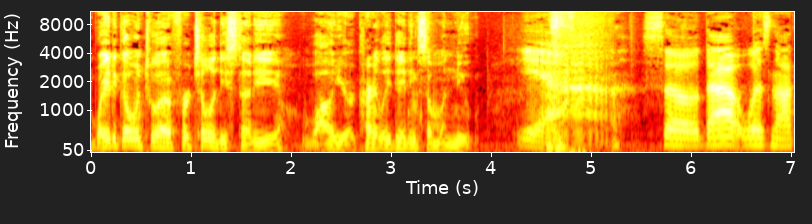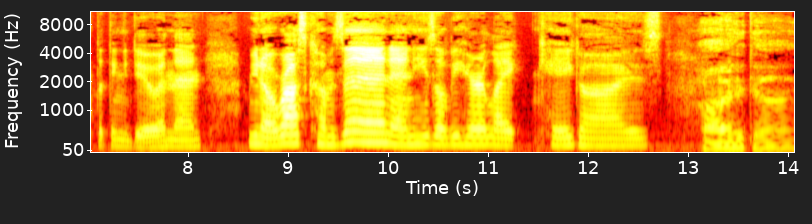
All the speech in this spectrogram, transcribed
Way to go into a fertility study while you're currently dating someone new. Yeah. so that was not the thing to do. And then, you know, Ross comes in and he's over here like, hey guys. Hi, guys.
